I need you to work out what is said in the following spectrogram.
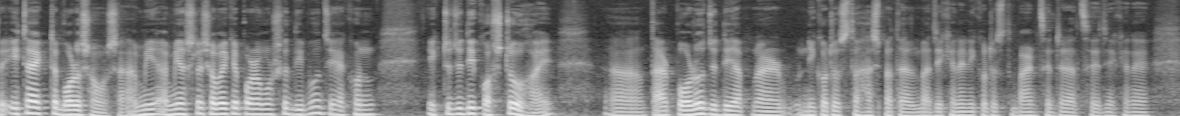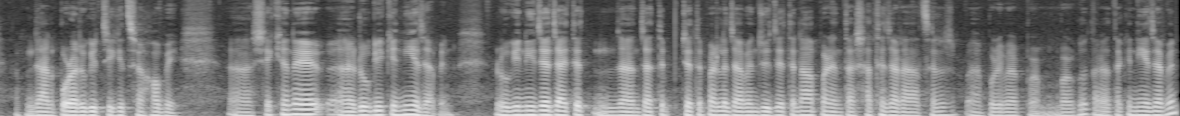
তো এটা একটা বড় সমস্যা। আমি আমি আসলে সবাইকে পরামর্শ দিব যে এখন একটু যদি কষ্টও হয় তারপরও যদি আপনার নিকটস্থ হাসপাতাল বা যেখানে নিকটস্থ বার্ন সেন্টার আছে যেখানে আপনি যান পোড়া রোগীর চিকিৎসা হবে সেখানে রোগীকে নিয়ে যাবেন। রোগী নিজে যাইতে যাতে যেতে পারলে যাবেন যদি যেতে না পারেন তার সাথে যারা আছেন আহ, পরিবার বর্গ তারা তাকে নিয়ে যাবেন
